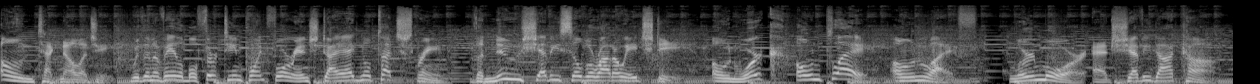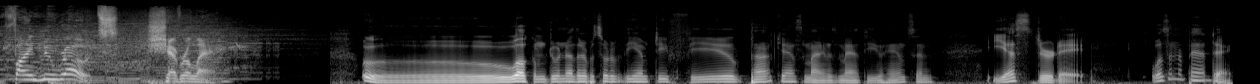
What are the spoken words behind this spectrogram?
own technology with an available 13.4 inch diagonal touchscreen. The new Chevy Silverado HD. Own work, own play, own life. Learn more at Chevy.com. Find new roads. Chevrolet. Ooh, welcome to another episode of the Empty Field Podcast. My name is Matthew Hansen. Yesterday wasn't a bad day.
